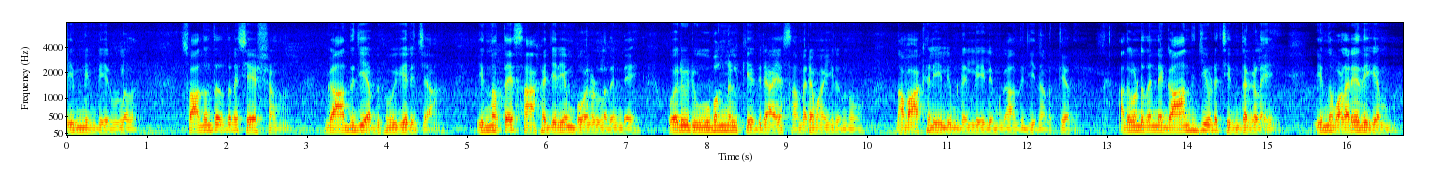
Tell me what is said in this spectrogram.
ഇന്ന് ഇന്ത്യയിലുള്ളത്. സ്വാതന്ത്ര്യത്തിന് ശേഷം ഗാന്ധിജി അഭിമുഖീകരിച്ച ഇന്നത്തെ സാഹചര്യം പോലുള്ളതിന്റെ ഒരു രൂപങ്ങൾക്കെതിരായ സമരമായിരുന്നു നവാഖലിയിലും ഡൽഹിയിലും ഗാന്ധിജി നടത്തിയത്. അതുകൊണ്ട് തന്നെ ഗാന്ധിജിയുടെ ചിന്തകളെ ഇന്ന് വളരെയധികം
